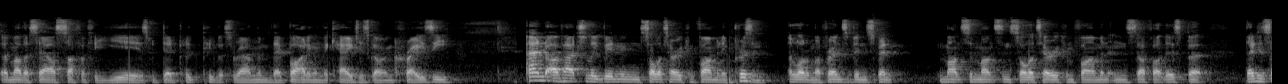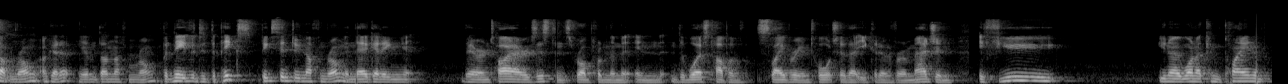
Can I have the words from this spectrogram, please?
Uh, mother sows suffer for years with dead piglets around them. They're biting on the cages, going crazy. And I've actually been in solitary confinement in prison. A lot of my friends have been spent months and months in solitary confinement and stuff like this, but they did something wrong. I get it. You haven't done nothing wrong. But neither did the pigs. Pigs didn't do nothing wrong, and they're getting their entire existence robbed from them in the worst type of slavery and torture that you could ever imagine. If you, you know, want to complain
